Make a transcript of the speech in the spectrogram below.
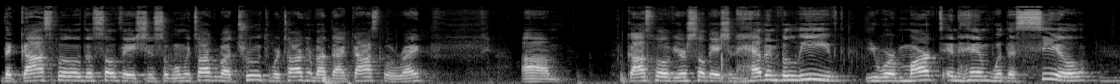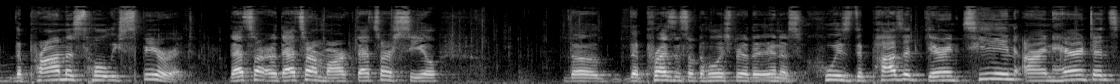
the gospel of the salvation. So when we talk about truth, we're talking about that gospel, right? Um, the gospel of your salvation. Having believed, you were marked in Him with a seal, the promised Holy Spirit. That's our that's our mark. That's our seal. The the presence of the Holy Spirit in us, who is deposit guaranteeing our inheritance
